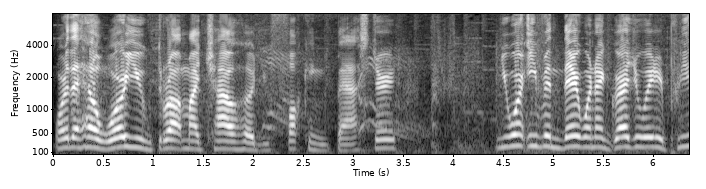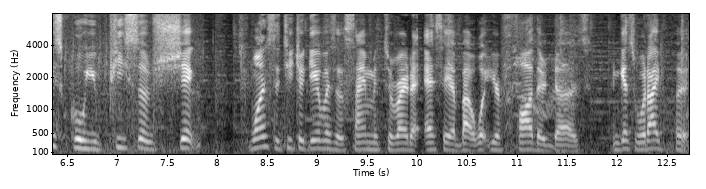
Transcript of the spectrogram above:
Where the hell were you throughout my childhood, you fucking bastard? You weren't even there when I graduated preschool, you piece of shit. Once the teacher gave us assignment to write an essay about what your father does. And guess what I put?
